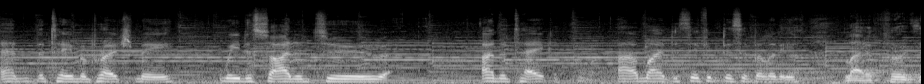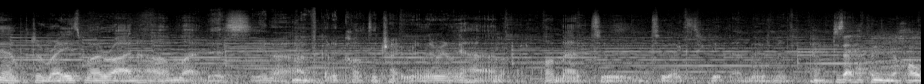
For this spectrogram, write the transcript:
and the team approached me, we decided to undertake uh, my specific disability. Like, for example, to raise my right arm like this, you know, I've got to concentrate really, really hard on that to, to execute that movement. Does that happen in your whole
